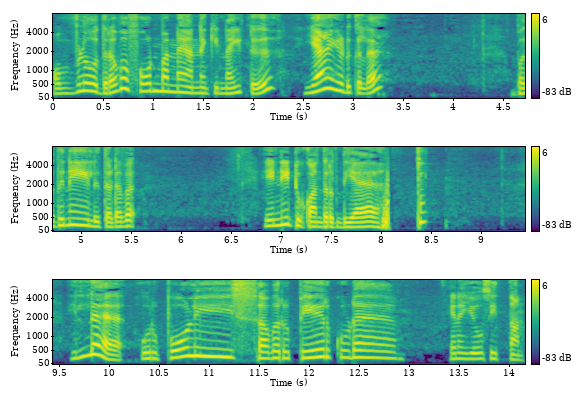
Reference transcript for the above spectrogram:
அவ்வளோ தடவை ஃபோன் பண்ணேன் அன்னைக்கு நைட்டு ஏன் எடுக்கல? பதினேழு தடவை. எண்ணிட்டு உட்காந்துருந்திய இல்ல ஒரு போலீஸ் அவர் பேர் கூட என யோசித்தான்.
